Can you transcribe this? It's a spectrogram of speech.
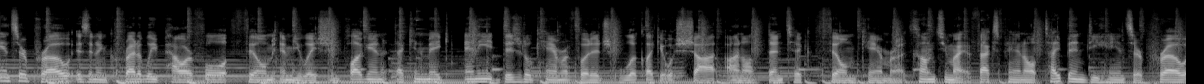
Dehancer Pro is an incredibly powerful film emulation plugin that can make any digital camera footage look like it was shot on authentic film cameras. Come to my effects panel, type in Dehancer Pro,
